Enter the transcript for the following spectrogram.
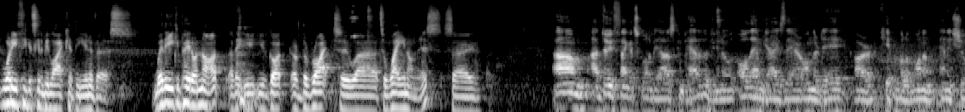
What do you think it's going to be like at the Universe? Whether you compete or not, I think you, you've got uh, the right to uh, to weigh in on this. So Um, I do think it's going to be as competitive. You know, all them guys there on their day are capable of winning any show,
